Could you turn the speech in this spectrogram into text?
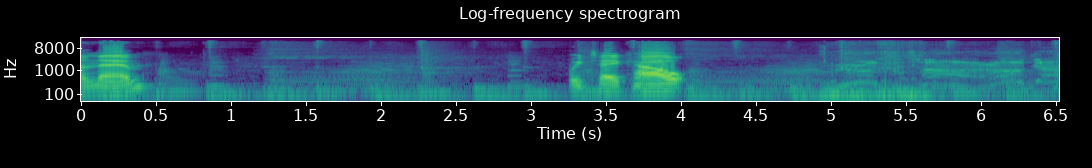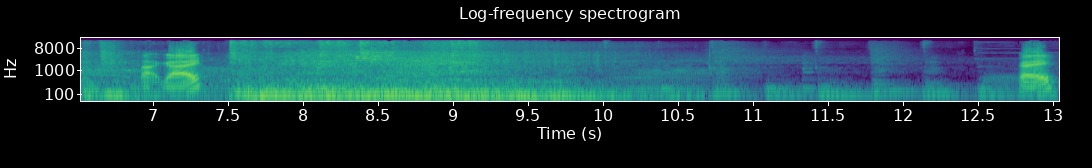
And then, we take out that guy. Okay.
